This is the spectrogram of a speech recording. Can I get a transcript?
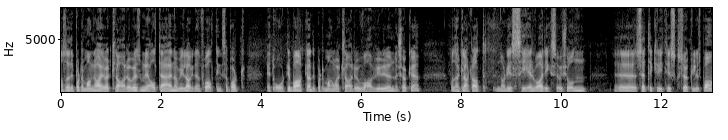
Altså Departementet har jo vært klar over, som det alltid er når vi lagde en forvaltningsrapport, et år tilbake at departementet var klar over hva vi ville undersøke. Og det er klart at når de ser hva Riksrevisjonen eh, setter kritisk søkelys på,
